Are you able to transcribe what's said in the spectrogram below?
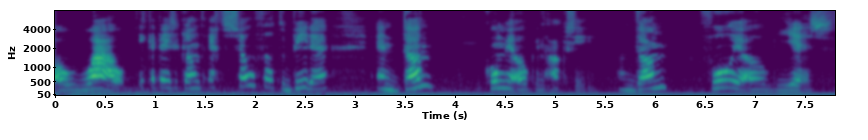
oh wauw, ik heb deze klant echt zoveel te bieden. En dan kom je ook in actie. Want dan voel je ook yes.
